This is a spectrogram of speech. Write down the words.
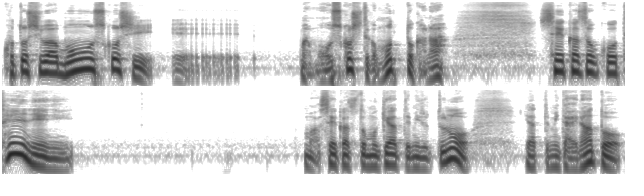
今年はもう少し、えー、まあもう少しっていうかもっとかな生活をこう丁寧に、まあ、生活と向き合ってみるっていうのをやってみたいなと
